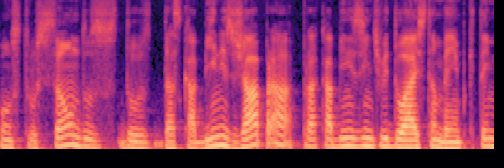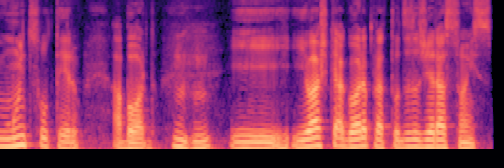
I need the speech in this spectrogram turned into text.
construção dos, dos das cabines já para cabines individuais também, porque tem muito solteiro a bordo. Uhum. E, e, eu acho que agora é para todas as gerações.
